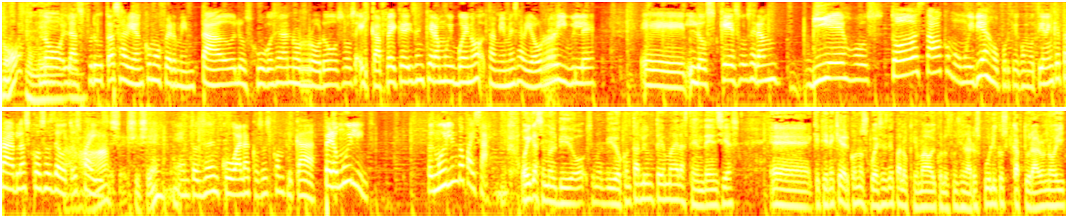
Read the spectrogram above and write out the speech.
¿No? No, las frutas habían como fermentado, los jugos eran horrorosos, el café que dicen que era muy bueno también me sabía horrible, eh, los quesos eran viejos, todo estaba como muy viejo porque como tienen que traer las cosas de otros Ah, países, sí, sí, sí. entonces en Cuba la cosa es complicada, pero muy lindo, pues muy lindo paisaje. Oiga, se me olvidó, se me olvidó contarle un tema de las tendencias eh, que tiene que ver con los jueces de Palo Quemado y con los funcionarios públicos que capturaron hoy.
